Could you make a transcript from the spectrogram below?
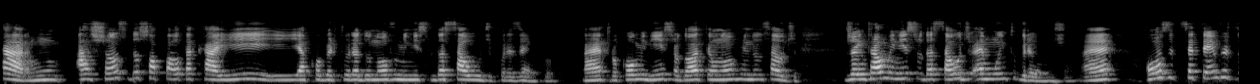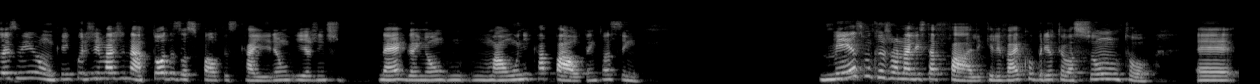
Cara, um, a chance da sua pauta cair e a cobertura do novo ministro da Saúde, por exemplo, né? Trocou o ministro, agora tem um novo ministro da Saúde. De entrar o ministro da Saúde é muito grande, né? 11 de setembro de 2001, quem podia imaginar? Todas as pautas caíram e a gente né, ganhou um, uma única pauta. Então, assim, mesmo que o jornalista fale que ele vai cobrir o teu assunto, é,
